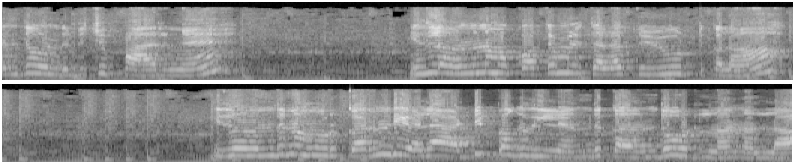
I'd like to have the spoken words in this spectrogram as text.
வந்து வந்துடுச்சு பாருங்கள் இதில் வந்து நம்ம கொத்தமல்லி தலை தூவி விட்டுக்கலாம். இதை வந்து நம்ம ஒரு கரண்டியால் அடிப்பகுதியிலேருந்து கலந்து விடலாம் நல்லா.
